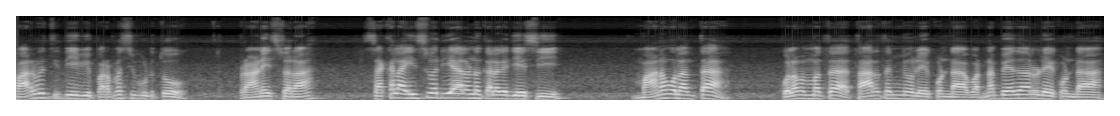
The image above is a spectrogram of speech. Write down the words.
పార్వతీదేవి పరమశివుడితో ప్రాణేశ్వర సకల ఐశ్వర్యాలను కలగజేసి మానవులంతా కులమత తారతమ్యం లేకుండా వర్ణభేదాలు లేకుండా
